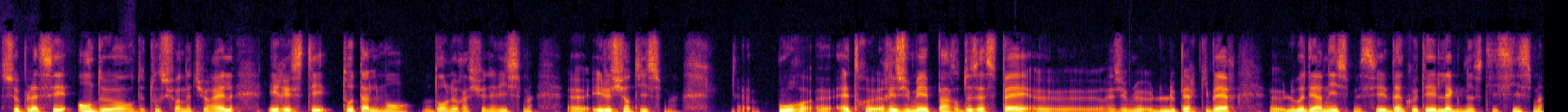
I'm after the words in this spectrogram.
se placer en dehors de tout surnaturel et rester totalement dans le rationalisme euh, et le scientisme pour euh, être résumé par deux aspects, euh, résume le, père Guibert, euh, le modernisme, c'est d'un côté l'agnosticisme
